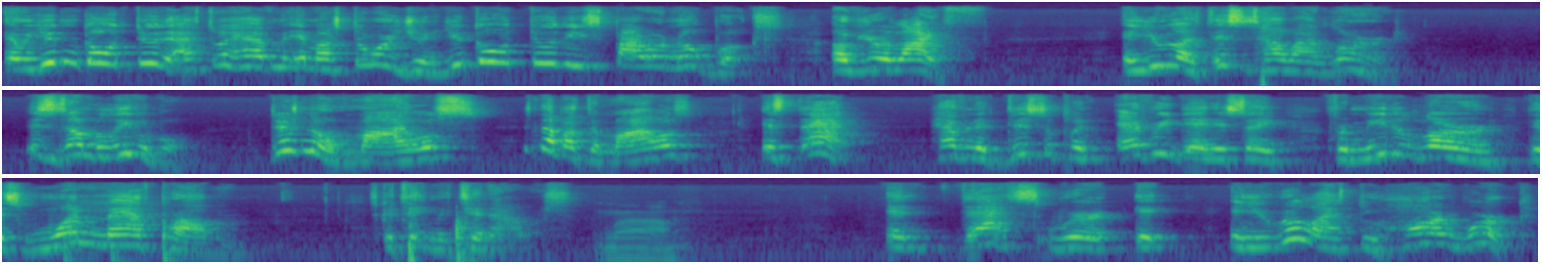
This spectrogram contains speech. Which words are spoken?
And when you can go through that, I still have them in my storage unit. You go through these spiral notebooks of your life, and you realize this is how I learned. This is unbelievable. There's no miles. It's not about the miles. It's that having a discipline every day to say, for me to learn this one math problem, it's gonna take me 10 hours. Wow. And that's where it and you realize through hard work,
